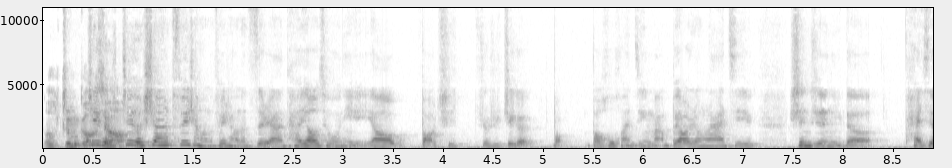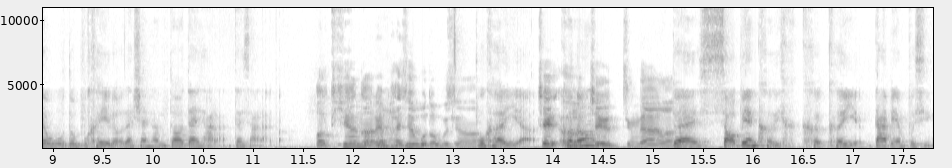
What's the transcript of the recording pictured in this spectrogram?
哦，这么搞这个，这个山非常非常的自然，它要求你要保持就是这个保保护环境嘛，不要扔垃圾，甚至你的排泄物都不可以留在山上，你都要带下来带下来的，哦天哪，连排泄物都不行啊！不可以。这可能呃、这个惊呆了。对，小便可以可可以，大便不行。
